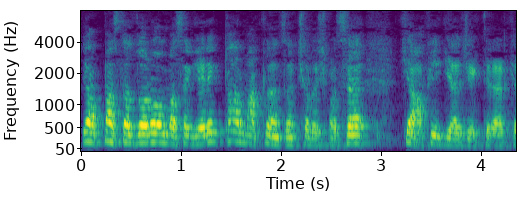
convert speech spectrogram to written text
Yapmazsa zor olmasa gerek parmaklarınızın çalışması kafi gelecektir arkadaşlar.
